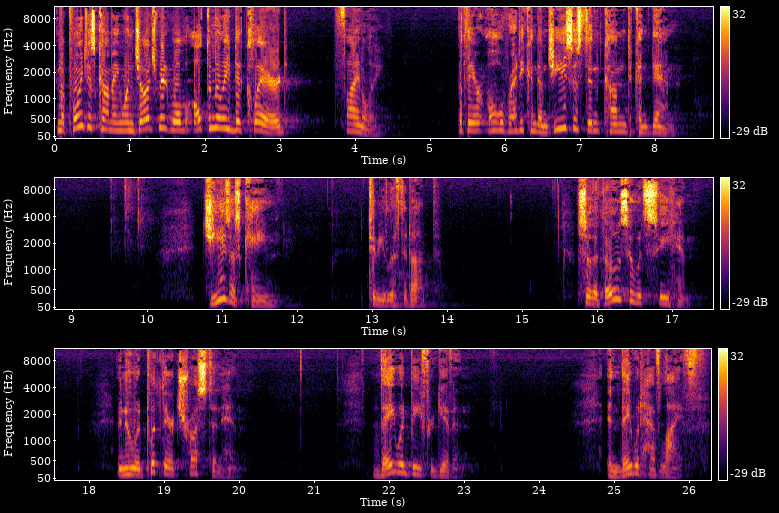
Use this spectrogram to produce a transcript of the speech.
And the point is coming when judgment will ultimately be declared finally. But they are already condemned. Jesus didn't come to condemn. Jesus came to be lifted up so that those who would see him and who would put their trust in him, they would be forgiven and they would have life.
